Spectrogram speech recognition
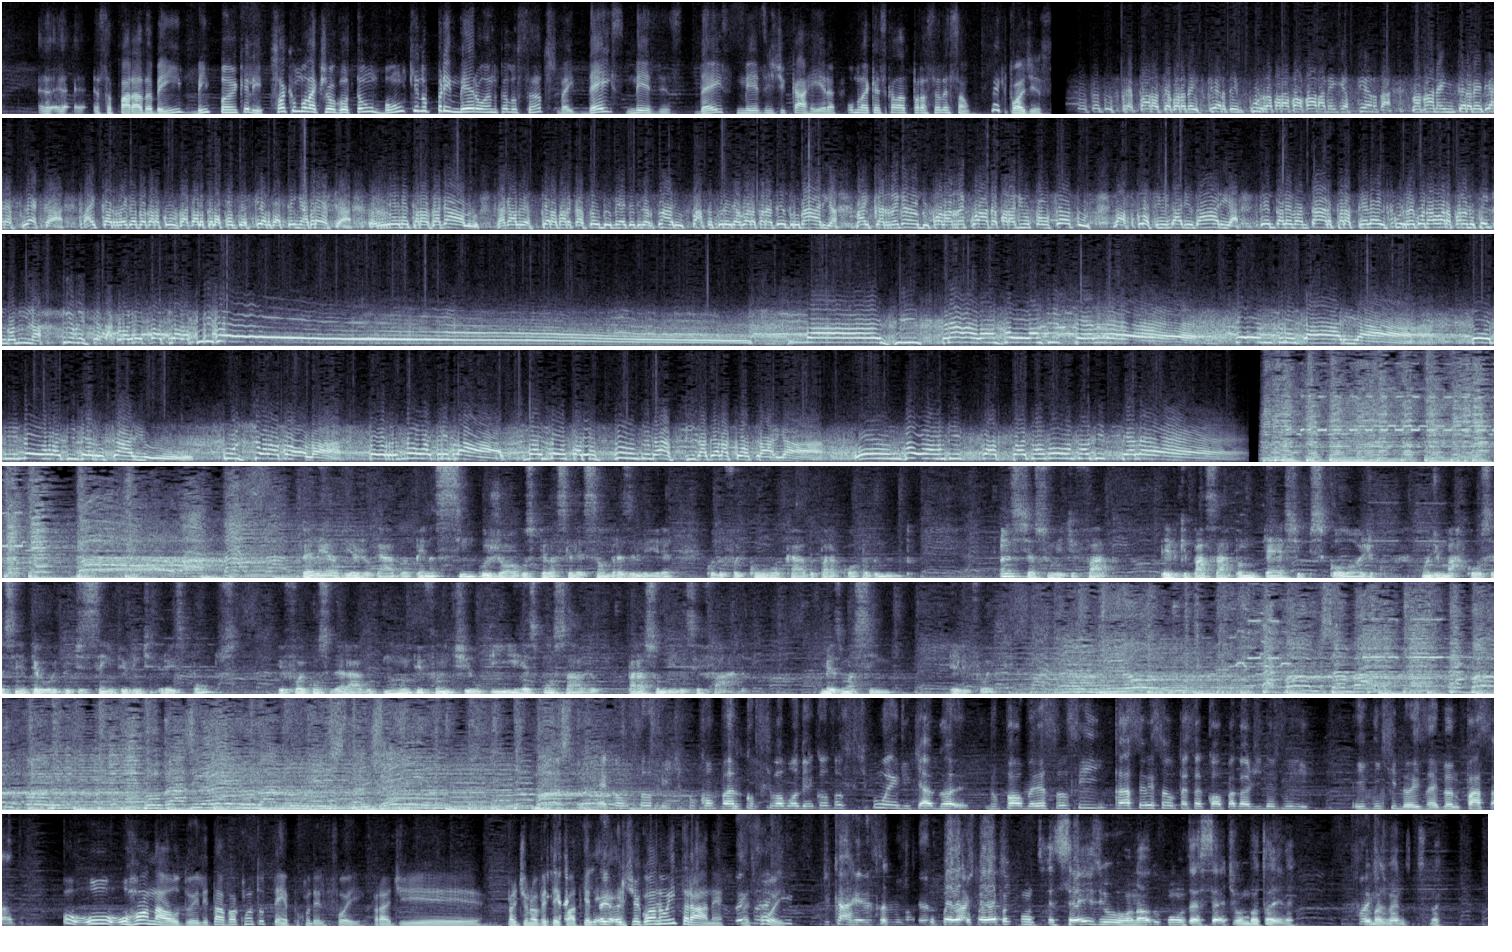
essa parada bem, bem punk ali. Só que o moleque jogou tão bom que no primeiro ano pelo Santos, velho, 10 meses. 10 meses de carreira, o moleque é escalado para a seleção. Como é que pode isso? Santos prepara-se agora na esquerda, empurra para Vavá na meia esquerda. Vavá na intermediária fleca. Vai carregando agora com o Zagalo pela ponta esquerda. Tem a brecha. Rolou para Zagalo. Zagalo espera a marcação do médio adversário. Passa por ele agora para dentro da área. Vai carregando. Bola recuada para Newton Santos. Nas proximidades da área. Tenta levantar para Pelé. Escorregou na hora para no peito domina. Drible espetacularmente. Bate ela. Tira gol! Magistral gol de Pelé! Dentro da área! Dominou o adversário! Puxou a bola! Tornou a driblar! Mandou para o fundo da cidadela contrária! Um gol de Copa do Mundo de Pelé! Pelé havia jogado apenas cinco jogos pela seleção brasileira quando foi convocado para a Copa do Mundo. Antes de assumir de fato, teve que passar por um teste psicológico onde marcou 68 de 123 pontos e foi considerado muito infantil e irresponsável para assumir esse fardo. Mesmo assim, ele foi. É como se fosse, tipo, comparando com o futebol moderno, como se fosse tipo um Andy que agora do Palmeiras fosse pra seleção, pra essa Copa agora de 2022, né, do ano passado. O, o, o Ronaldo, ele tava há quanto tempo quando ele foi pra de. pra de 94? Ele, ele chegou a não entrar, né? Mas foi. de, carreira, se não me engano. O Pelé, o Pelé foi com 16 e o Ronaldo com 17, vamos botar aí, né? Foi, Foi. mais ou menos isso, né?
